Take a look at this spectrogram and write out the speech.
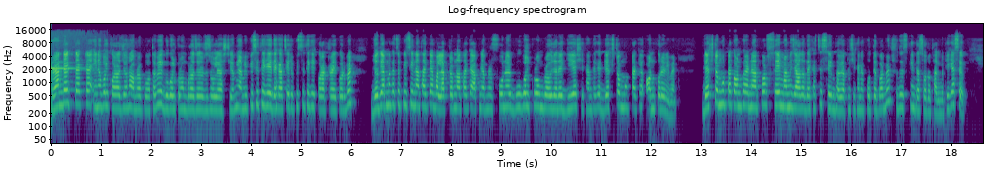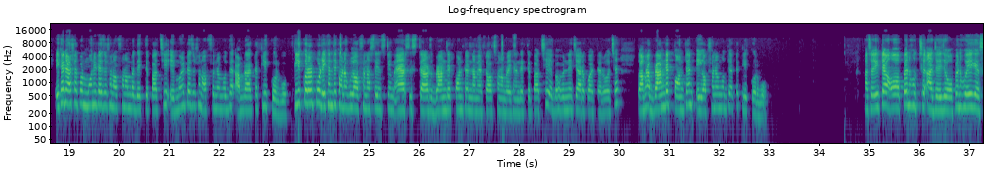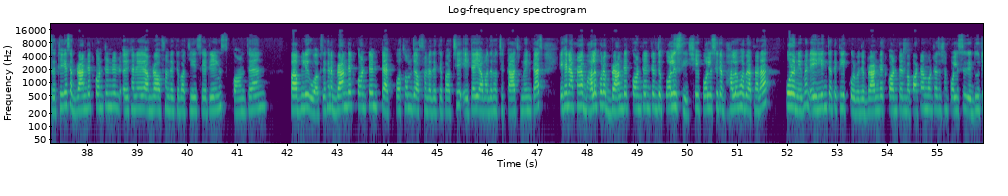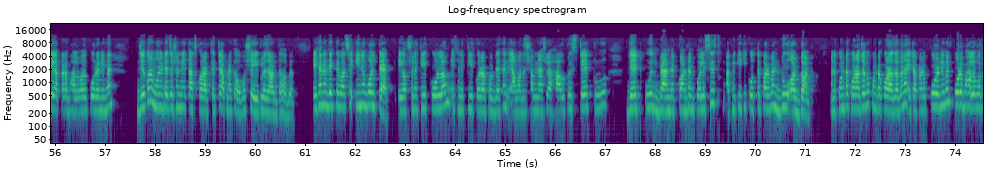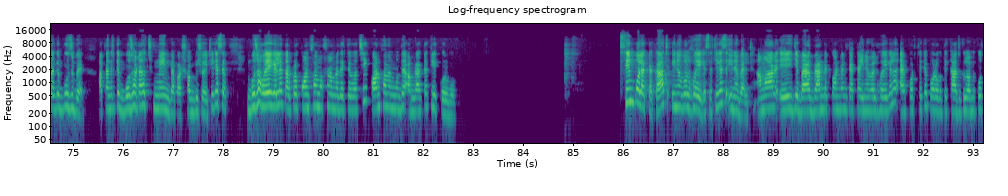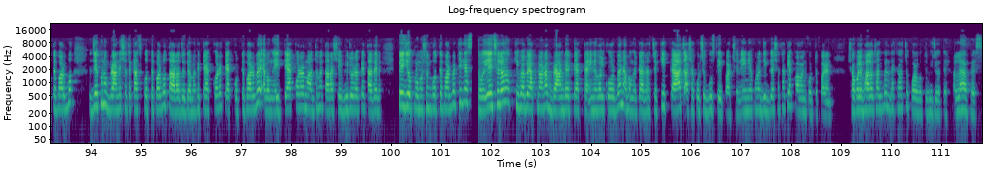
Branded ট্যাগটা enable করার জন্য আমরা প্রথমে গুগল ক্রোম ব্রাউজারে চলে আসছি আমি। আমি পিসি থেকেই দেখাচ্ছি, এটা পিসি থেকে করা ট্রাই করবেন। যদি আপনার কাছে পিসি না থাকে বা ল্যাপটপ না থাকে, আপনি আপনার ফোনের গুগল ক্রোম ব্রাউজারে গিয়ে সেখান থেকে ডেস্কটপ মোডটাকে অন করে নেবেন। ডেস্কটপ মোডটাকে অন করে নেওয়ার পর সেম আমি যা যা দেখাচ্ছি সেম ভাবে আপনি সেখানে করতে পারবেন। শুধু স্ক্রিনটা ছোট থাকবে, ঠিক আছে? এখানে আসার পর মনিটাইজেশন অপশন আমরা দেখতে পাচ্ছি। এই মনিটাইজেশন অপশনের মধ্যে আমরা একটা ক্লিক করব। ক্লিক করার পর এখান থেকে অনেকগুলো অপশন আছে instream ads stars branded content নামে একটা অপশন আমরা এখানে দেখতে পাচ্ছি। এভাবে নিচে আরও কয়েকটা রয়েছে। তো আমরা ব্র্যান্ডেড কন্টেন্ট এই অপশনের মধ্যে একটা ক্লিক করব। আচ্ছা এটা ওপেন হচ্ছে আজ এই যে ওপেন হয়ে গেছে, ঠিক আছে? ব্র্যান্ডেড কন্টেন্টের এখানে আমরা অপশন দেখতে পাচ্ছি সেটিংস কন্টেন্ট পাবলিক ওয়ার্কস এখানে ব্র্যান্ডেড কন্টেন্ট ট্যাগ প্রথম যে অপশনটা দেখতে পাচ্ছি, এটাই আমাদের হচ্ছে কাজ মেইন কাজ। এখানে আপনারা ভালো করে ব্র্যান্ডেড কন্টেন্টের যে পলিসি সেই পলিসিটা ভালোভাবে আপনারা পড়ে নেবেন। এই লিঙ্কটাতে ক্লিক করবেন যে ব্র্যান্ডেড কন্টেন্ট বা পার্টনার মনিটাইজেশন পলিসি এই দুইটাই আপনারা ভালোভাবে পড়ে নেবেন। যে কোনো মনিটাইজেশন নিয়ে কাজ করার ক্ষেত্রে আপনাকে অবশ্যই এইগুলো জানতে হবে। এখানে দেখতে পাচ্ছি ইনেবল ট্যাগ এই অপশনে ক্লিক করলাম। এখানে ক্লিক করার পর দেখেন, আমাদের সামনে আসলে how to stay to date with branded content policies আপনি কি কি করতে পারবেন ডু অর ডন্ট মানে কোনটা করা যাবে, কোনটা করা যাবে না, এটা আপনারা পড়ে নেবেন, পড়ে ভালোভাবে আগে বুঝবেন। আপনাদেরকে বোঝাটা হচ্ছে মেইন ব্যাপার সব বিষয়ে, ঠিক আছে? বোঝা হয়ে গেলে তারপর কনফার্ম অপশন আমরা দেখতে পাচ্ছি। কনফার্মের মধ্যে আমরা একটা ক্লিক করব। সিম্পল একটা কাজ ইনেবল হয়ে গেছে, ঠিক আছে? ইনেবেলড আমার এই যে ব্র্যান্ডেড কন্টেন্ট একটা ইনেবেলড হয়ে গেল, এরপর থেকে পরবর্তী কাজগুলো আমি করতে পারব। যে কোনো ব্র্যান্ডের সাথে কাজ করতে পারব, তারা যদি আমাকে ট্যাগ করে ট্যাগ করতে পারবে এবং এই ট্যাগ করার মাধ্যমে তারা সেই ভিডিওটাকে তাদের পেজেও প্রমোশন করতে পারবে, ঠিক আছে? তো এই ছিল কীভাবে আপনারা ব্র্যান্ডেড ট্যাগটা ইনেবল করবেন এবং এটার হচ্ছে কি কাজ, আশা করছি বুঝতেই পারছেন। এই নিয়ে কোনো জিজ্ঞাসা থাকলে কমেন্ট করতে পারেন। সকলে ভালো থাকবেন, দেখা হচ্ছে পরবর্তী ভিডিওতে। আল্লাহ হাফেজ।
